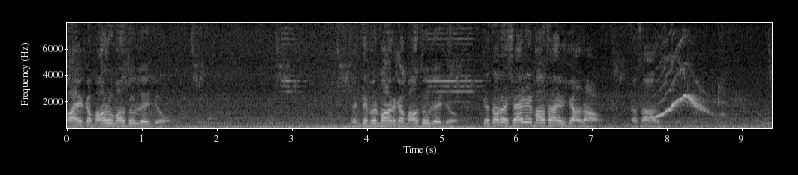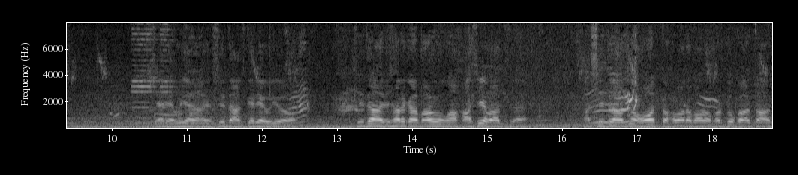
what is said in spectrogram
બાએ કે મારું માથું લઈ લો જગદે પરમાર કે માથું લઈ લો કે તારા શાયરી માથા આવી ગયા લાવ કથા ત્યારે ભૈયા સિદ્ધાર્થ કરે ભૈયો સિદ્ધાર્થ વિચાર કા મારું આ હાસી વાત છે. આ સિદ્ધરાજ નો હોત તો હવારે મારો ફરતો થાત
